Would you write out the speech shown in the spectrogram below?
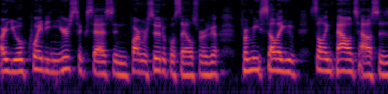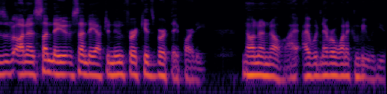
are you equating your success in pharmaceutical sales for for me selling selling bounce houses on a Sunday Sunday afternoon for a kid's birthday party? No, no, no. I, I would never want to compete with you."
